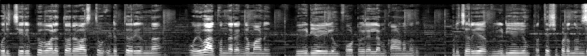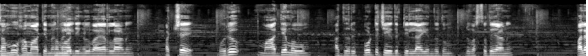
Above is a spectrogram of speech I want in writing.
ഒരു ചെരുപ്പ് പോലത്തെ ഒരു വസ്തു എടുത്തെറിയുന്ന ഒഴിവാക്കുന്ന രംഗമാണ് വീഡിയോയിലും ഫോട്ടോയിലെല്ലാം കാണുന്നത്. ഒരു ചെറിയ വീഡിയോയും പ്രത്യക്ഷപ്പെടുന്നുണ്ട്. സമൂഹ മാധ്യമങ്ങൾ വൈറലാണ്. പക്ഷേ ഒരു മാധ്യമവും അത് റിപ്പോർട്ട് ചെയ്തിട്ടില്ല എന്നതും ഒരു വസ്തുതയാണ്. പല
